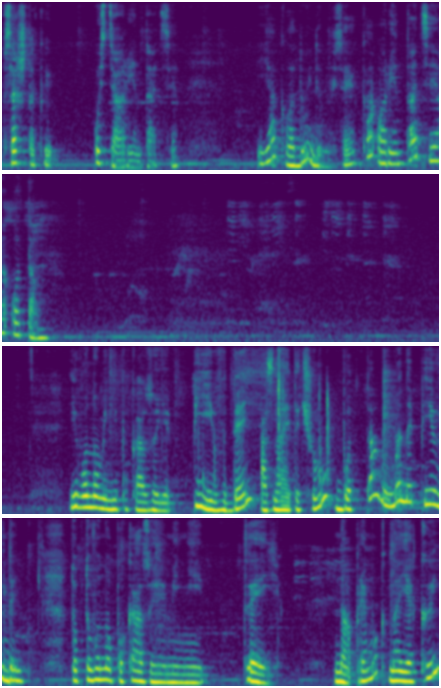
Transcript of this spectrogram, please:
все ж таки ось ця орієнтація. Я кладу і дивлюся, яка орієнтація отам. І воно мені показує південь. А знаєте чому? Бо там у мене південь. Тобто воно показує мені той напрямок, на який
